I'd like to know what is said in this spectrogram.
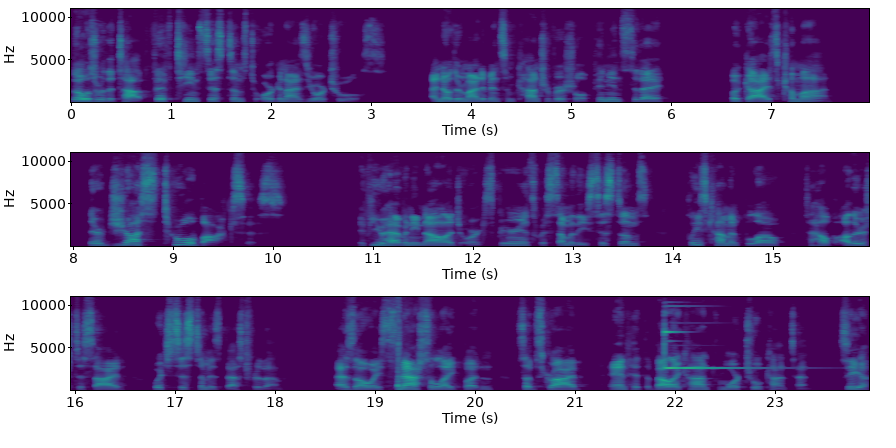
Those were the top 15 systems to organize your tools. I know there might have been some controversial opinions today, but guys, come on. They're just toolboxes. If you have any knowledge or experience with some of these systems, please comment below to help others decide which system is best for them. As always, smash the like button, subscribe, and hit the bell icon for more tool content. See ya!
